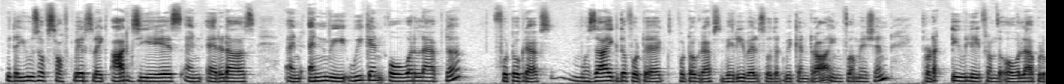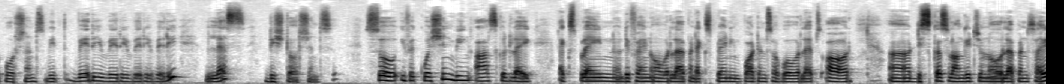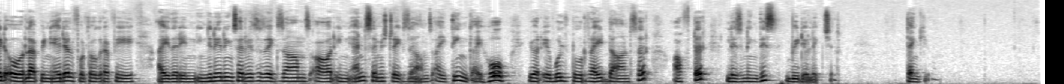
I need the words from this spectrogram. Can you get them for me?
with the use of softwares like ArcGIS and ERDAS and ENVI we can overlap the photographs mosaic the photo photographs very well so that we can draw information productively from the overlapped portions with very very very very less distortions. So if a question being asked like explain define overlap and explain importance of overlaps or uh, discuss longitudinal overlap and side overlap in aerial photography either in engineering services exams or in end semester exams i think i hope you are able to write the answer after listening this video lecture. Thank you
